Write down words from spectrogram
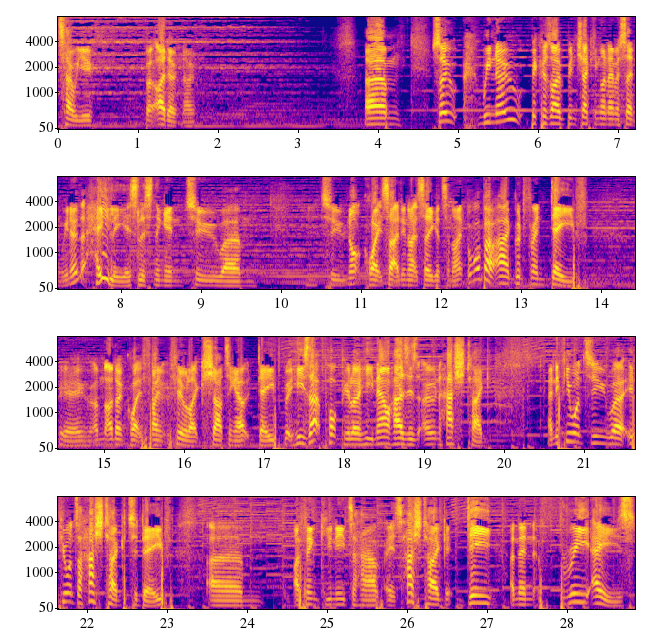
tell you. But I don't know. Um, so, we know, because I've been checking on MSN, we know that Haley is listening in to, um, to not quite Saturday Night Sega tonight, but what about our good friend Dave? Yeah, I'm, I do not quite fi- feel like shouting out Dave, but he's that popular. He now has his own hashtag, and if you want to, uh, if you want to hashtag to Dave, um, I think you need to have it's hashtag D and then three A's.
